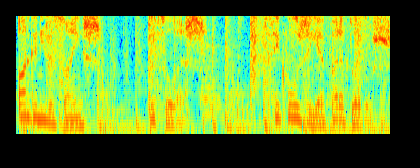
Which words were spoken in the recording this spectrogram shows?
organizações, pessoas. Psicologia para Todos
